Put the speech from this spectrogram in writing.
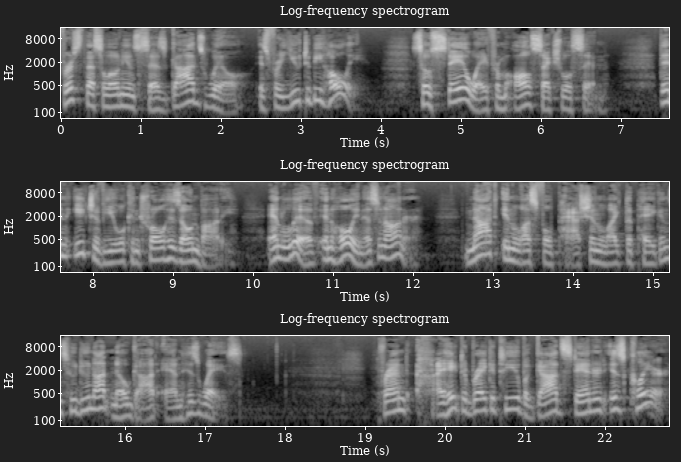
1 Thessalonians says God's will is for you to be holy. So stay away from all sexual sin. Then each of you will control his own body and live in holiness and honor, not in lustful passion like the pagans who do not know God and his ways. Friend, I hate to break it to you, but God's standard is clear.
